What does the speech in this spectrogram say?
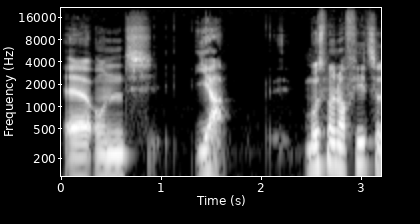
Äh, und ja, muss man noch viel zu,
